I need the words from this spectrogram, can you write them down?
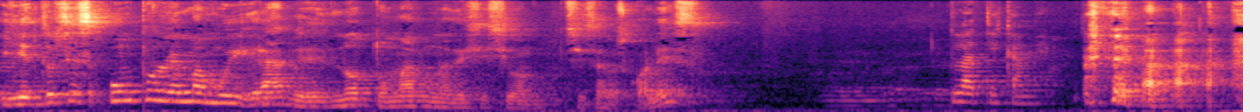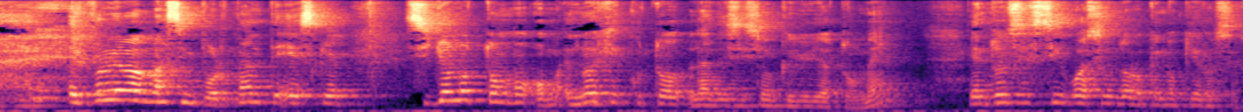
Y entonces un problema muy grave de no tomar una decisión, ¿sí sabes cuál es? Platícame. el problema más importante es que si yo no tomo o no ejecuto la decisión que yo ya tomé, entonces sigo haciendo lo que no quiero hacer.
